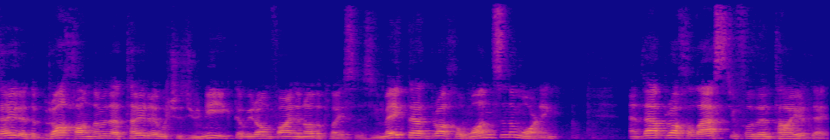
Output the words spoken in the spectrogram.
Torah, the bracha on Limud Torah, which is unique, that we don't find in other places. You make that bracha once in the morning, and that bracha lasts you for the entire day.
